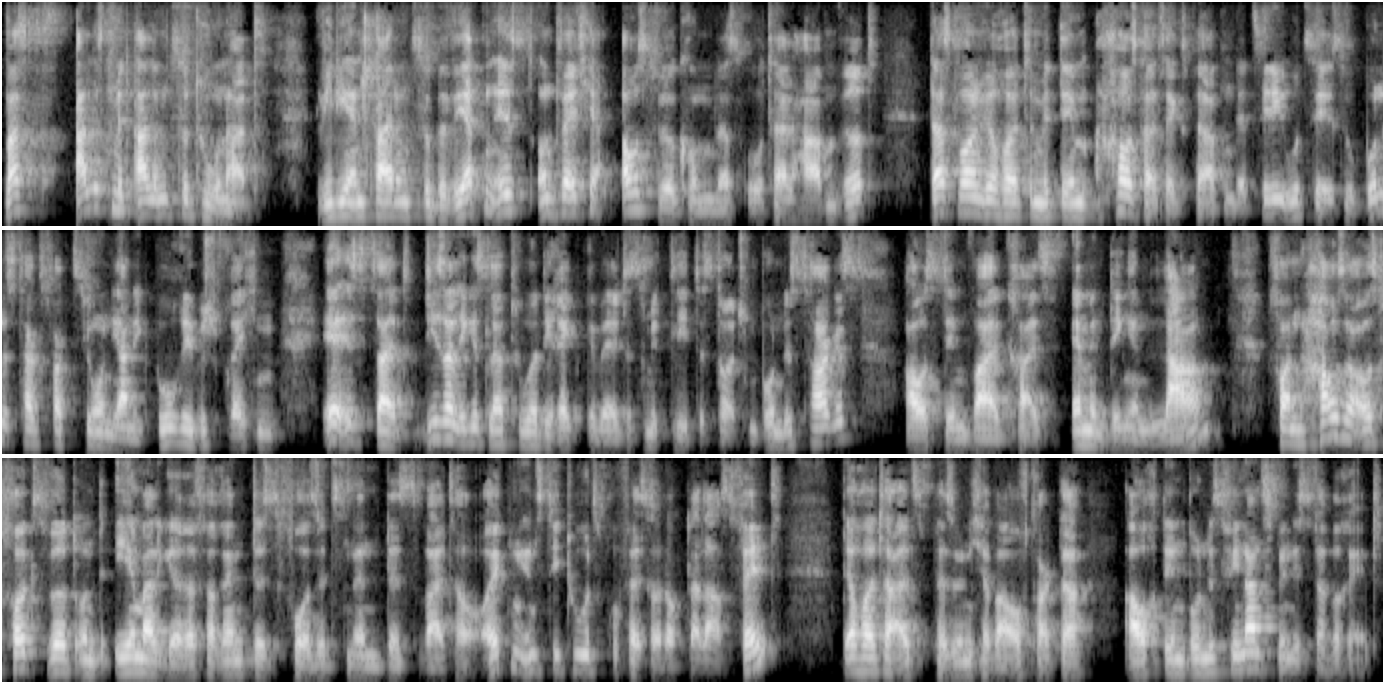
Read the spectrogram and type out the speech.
Was alles mit allem zu tun hat, wie die Entscheidung zu bewerten ist und welche Auswirkungen das Urteil haben wird, das wollen wir heute mit dem Haushaltsexperten der CDU-CSU-Bundestagsfraktion Janik Buri besprechen. Er ist seit dieser Legislatur direkt gewähltes Mitglied des Deutschen Bundestages aus dem Wahlkreis Emmendingen-Lahr, von Hause aus Volkswirt und ehemaliger Referent des Vorsitzenden des Walter-Eucken-Instituts, Professor Dr. Lars Feld, der heute als persönlicher Beauftragter auch den Bundesfinanzminister berät.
